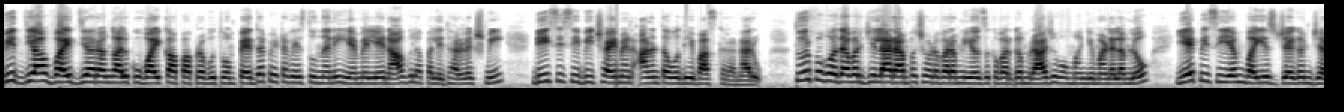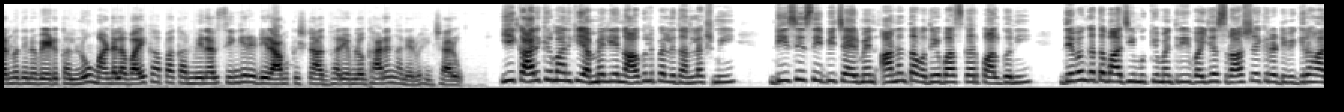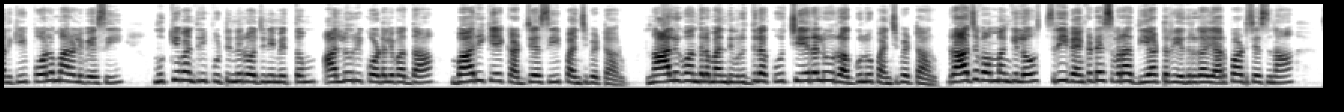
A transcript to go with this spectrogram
విద్య వైద్య రంగాలకు వైకాపా ప్రభుత్వం పెద్దపీట వేస్తుందని MLA Nagulapalli Dhanalakshmi DCCB chairman Anantha Udaya Bhaskar అన్నారు. తూర్పుగోదావరి జిల్లా రంపచోడవరం నియోజకవర్గం రాజవొమ్మంగి మండలంలో ఏపీ సీఎం వైఎస్ జగన్ జన్మదిన వేడుకలను మండల వైకాపా కన్వీనర్ సింగిరెడ్డి రామకృష్ణ ఆధ్వర్యంలో ఘనంగా నిర్వహించారు. ఈ కార్యక్రమానికి MLA Nagulapalli Dhanalakshmi DCCB chairman Anantha Udayabhaskar పాల్గొని దివంగత మాజీ ముఖ్యమంత్రి వైఎస్ రాజశేఖర రెడ్డి విగ్రహానికి పూలమాలలు వేసి ముఖ్యమంత్రి పుట్టినరోజు నిమిత్తం అల్లూరి కోడలి వద్ద భారీ కేక్ కట్ చేసి పంచిపెట్టారు. నాలుగు వందల మంది వృద్ధులకు చీరలు రగ్గులు పంచిపెట్టారు. రాజవమ్మంగిలో శ్రీ వెంకటేశ్వర థియేటర్ ఎదురుగా ఏర్పాటు చేసిన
